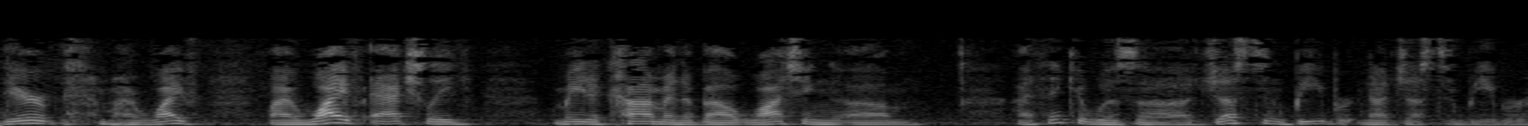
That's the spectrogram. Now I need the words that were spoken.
there, my wife, my wife actually made a comment about watching. Um, I think it was uh, Justin Bieber, not Justin Bieber,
